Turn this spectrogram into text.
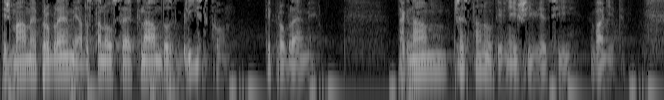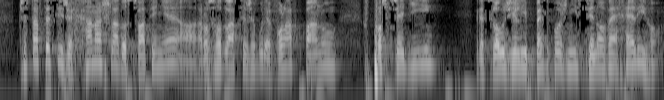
když máme problémy a dostanou se k nám dost blízko, ty problémy, tak nám přestanou ty vnější věci vadit. Představte si, že Chana šla do svatyně a rozhodla se, že bude volat k pánu v prostředí, kde sloužili bezbožní synové Heliho.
